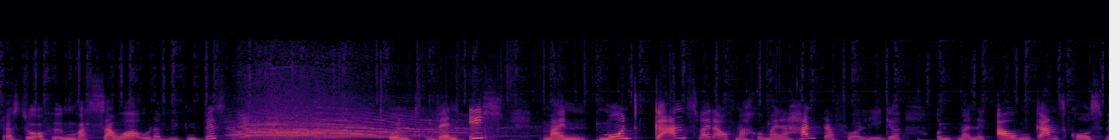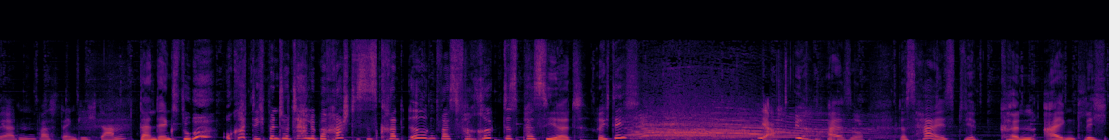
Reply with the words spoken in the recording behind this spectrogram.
Dass du auf irgendwas sauer oder wütend bist. Und wenn ich meinen Mund ganz weit aufmache und meine Hand davor lege und meine Augen ganz groß werden, was denke ich dann? Dann denkst du, oh Gott, ich bin total überrascht, es ist gerade irgendwas Verrücktes passiert. Richtig? Ja. Ja. Also, das heißt, wir können eigentlich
